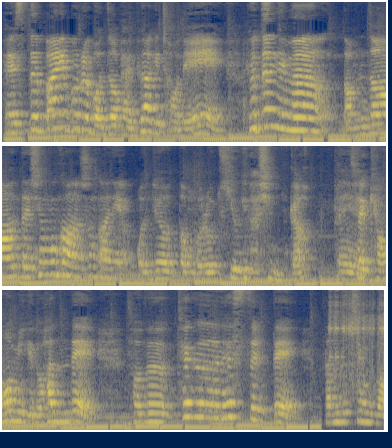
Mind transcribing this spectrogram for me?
베스트 5를 먼저 발표하기 전에 효드님은 남자한테 심쿵하는 순간이 언제였던 걸로 기억이 나십니까? 네. 제 경험이기도 한데 저는 퇴근했을 때 남자친구가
